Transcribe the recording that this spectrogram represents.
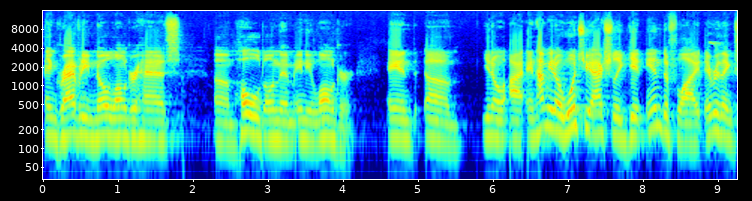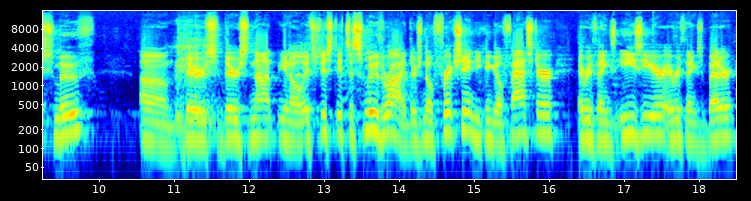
And gravity no longer has um, hold on them any longer. And um, you know, I, and how many know once you actually get into flight, everything's smooth. Um, there's there's not you know it's just it's a smooth ride. There's no friction. You can go faster. Everything's easier. Everything's better.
